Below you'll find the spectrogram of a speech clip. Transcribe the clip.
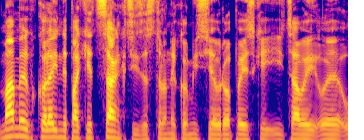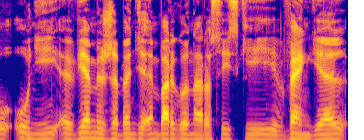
Mamy kolejny pakiet sankcji ze strony Komisji Europejskiej i całej Unii. Wiemy, że będzie embargo na rosyjski węgiel.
